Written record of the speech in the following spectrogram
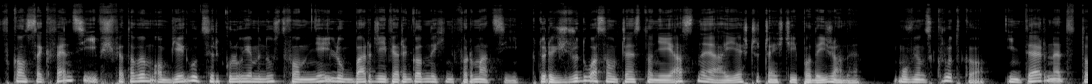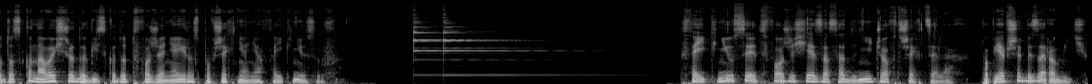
W konsekwencji w światowym obiegu cyrkuluje mnóstwo mniej lub bardziej wiarygodnych informacji, których źródła są często niejasne, a jeszcze częściej podejrzane. Mówiąc krótko, internet to doskonałe środowisko do tworzenia i rozpowszechniania fake newsów. Fake newsy tworzy się zasadniczo w trzech celach. Po pierwsze, by zarobić.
